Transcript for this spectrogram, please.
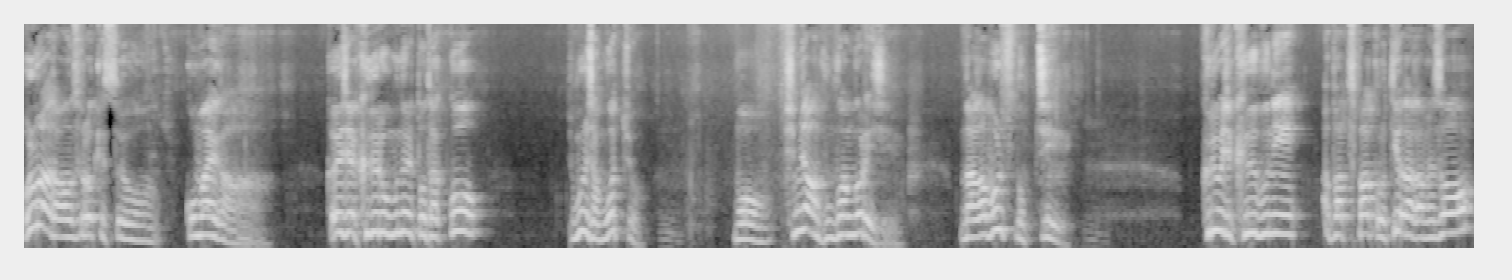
얼마나 당황스럽겠어요, 꼬마애가. 그래서 이제 그대로 문을 또 닫고, 문을 잠궜죠. 뭐, 심장은 쿵쿵거리지. 나가볼 순 없지. 그리고 이제 그분이 아파트 밖으로 뛰어나가면서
